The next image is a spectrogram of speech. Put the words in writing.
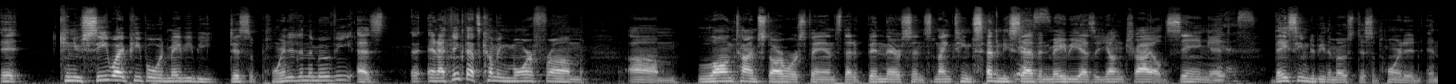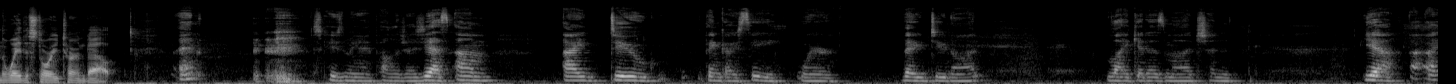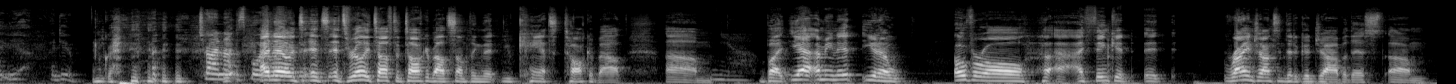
it? Can you see why people would maybe be disappointed in the movie? As and I think that's coming more from um, longtime Star Wars fans that have been there since 1977, Yes. maybe as a young child seeing it, Yes. they seem to be the most disappointed in the way the story turned out. And excuse me, I apologize. Yes, um, I do think I see where they do not like it as much, and yeah, I, I yeah, I do. Okay. Try not to spoil. It. I know it's anything. it's it's really tough to talk about something that you can't talk about. Um, Yeah. But yeah, I mean it. You know, overall, I I think it it Rian Johnson did a good job of this. Um,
